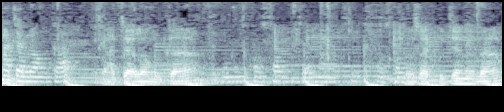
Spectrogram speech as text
কাঁচা লঙ্কা। কাঁচা লঙ্কা শসা কুচানো শসা দাও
